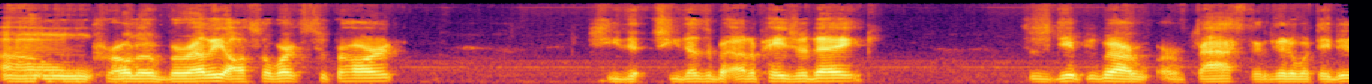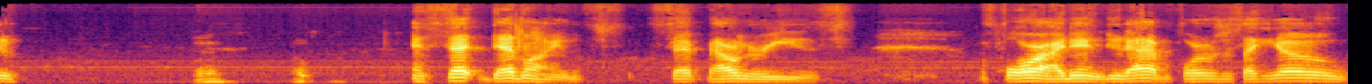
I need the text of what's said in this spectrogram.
Um Carola Borelli also works super hard. She she does about a page a day. Just get people are, are fast and good at what they do. Yeah. Okay. And set deadlines, set boundaries. Before I didn't do that. Before it was just like, yo,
